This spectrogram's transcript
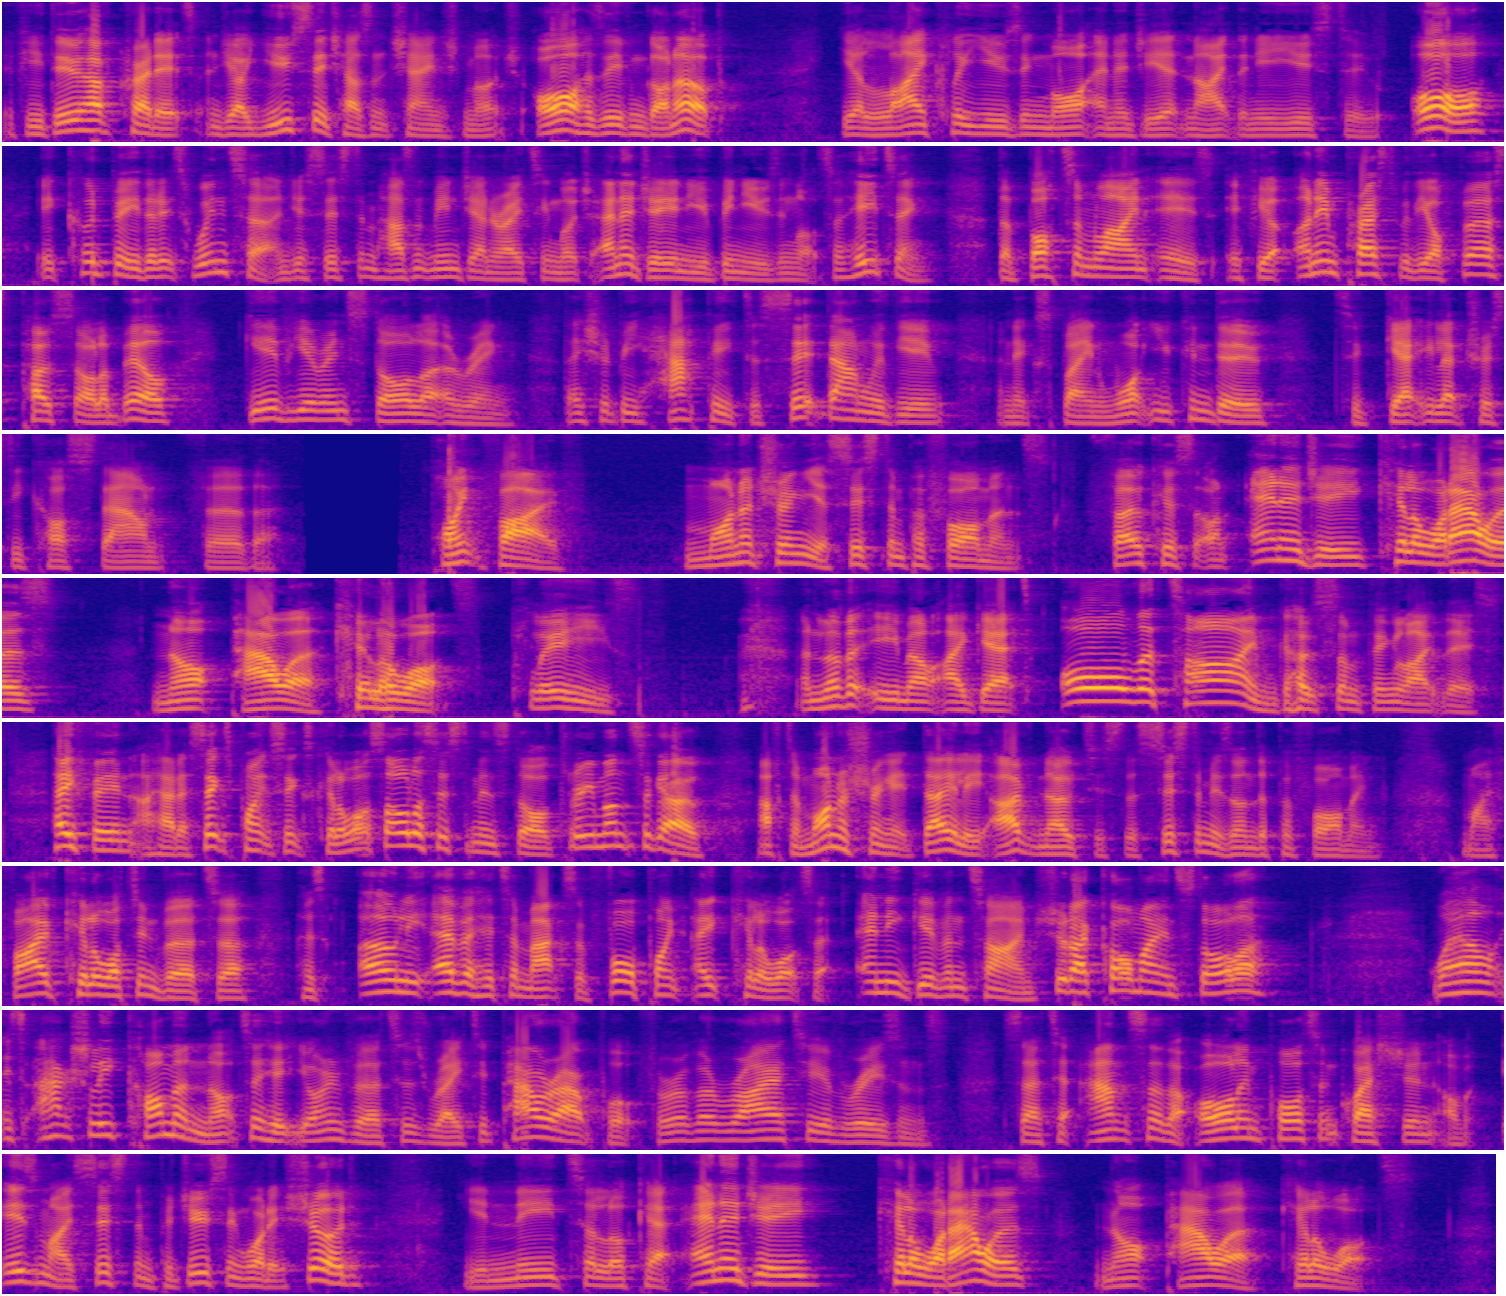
If you do have credits and your usage hasn't changed much or has even gone up, you're likely using more energy at night than you used to. Or it could be that it's winter and your system hasn't been generating much energy and you've been using lots of heating. The bottom line is, if you're unimpressed with your first post-solar bill, give your installer a ring. They should be happy to sit down with you and explain what you can do to get electricity costs down further. Point five, monitoring your system performance. Focus on energy, kilowatt hours, not power, kilowatts, please. Another email I get all the time goes something like this. Hey Finn, I had a 6.6 kilowatt solar system installed three months ago. After monitoring it daily, I've noticed the system is underperforming. My 5 kilowatt inverter has only ever hit a max of 4.8 kilowatts at any given time. Should I call my installer? Well, it's actually common not to hit your inverter's rated power output for a variety of reasons. So to answer the all-important question of is my system producing what it should, you need to look at energy, kilowatt hours, not power, kilowatts.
